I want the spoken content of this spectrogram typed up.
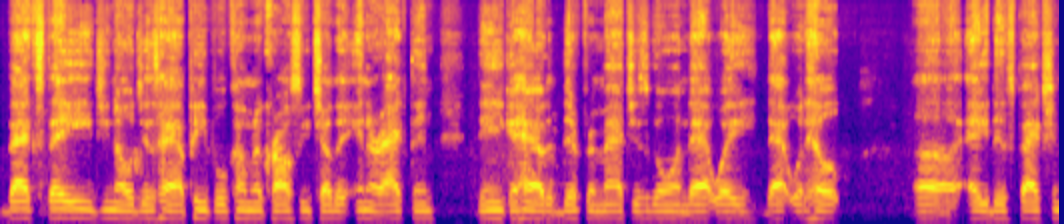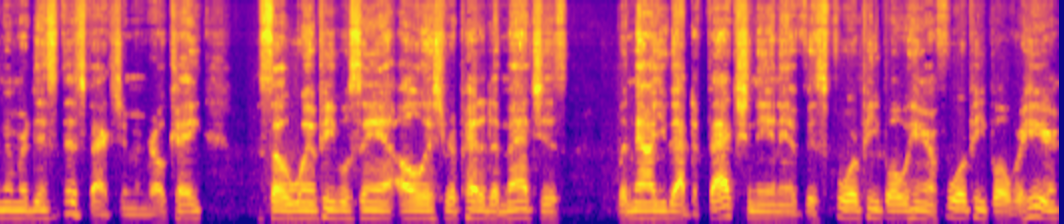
backstage, you know, just have people coming across each other interacting. Then you can have the different matches going that way. That would help uh a this faction member, this this faction member. Okay. So when people saying, oh, it's repetitive matches, but now you got the faction in, if it's four people over here and four people over here,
